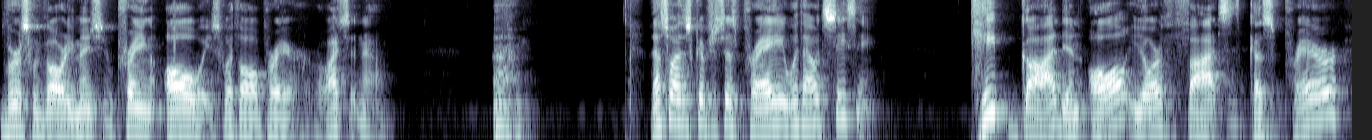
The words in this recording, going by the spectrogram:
Verse we've already mentioned praying always with all prayer. Watch it now. That's why the scripture says, pray without ceasing. Keep God in all your thoughts because prayer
